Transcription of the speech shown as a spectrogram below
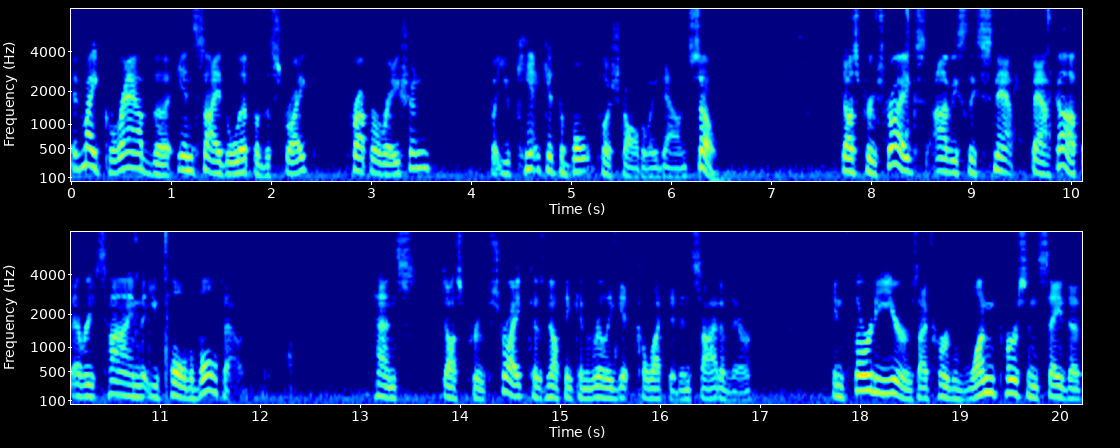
It might grab the inside lip of the strike preparation, but you can't get the bolt pushed all the way down. So, dustproof strikes obviously snap back up every time that you pull the bolt out. Hence, dustproof strike, because nothing can really get collected inside of there. In 30 years, I've heard one person say that,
